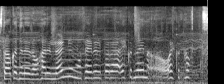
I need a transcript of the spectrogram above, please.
strákarnir eru á hærri launum og þeir eru bara einhvern veginn á einhvern hátt.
